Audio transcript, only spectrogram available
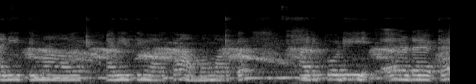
അനിയത്തിമാർ അനിയത്തിമാർക്ക് അമ്മമാർക്ക് അരിപ്പൊടിയുടെയൊക്കെ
